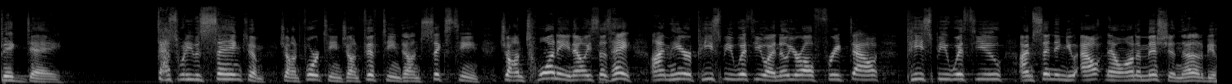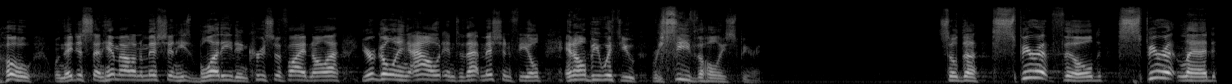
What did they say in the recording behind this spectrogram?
big day. That's what he was saying to him. John 14, John 15, John 16, John 20. Now he says, Hey, I'm here. Peace be with you. I know you're all freaked out. Peace be with you. I'm sending you out now on a mission. That'll be, oh, when they just sent him out on a mission, he's bloodied and crucified and all that. You're going out into that mission field, and I'll be with you. Receive the Holy Spirit. So the spirit filled, spirit led,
